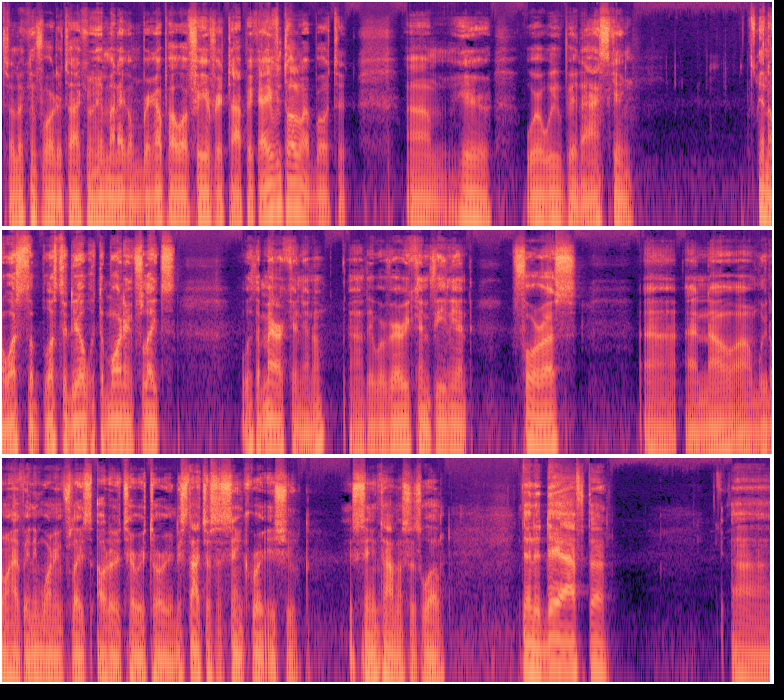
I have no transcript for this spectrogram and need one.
So looking forward to talking to him, and I'm gonna bring up our favorite topic. I even told him about it um, here, where we've been asking, you know, what's the what's the deal with the morning flights? With American. You know, uh, they were very convenient for us, uh, and now um, we don't have any morning flights out of the territory. And it's not just a St. Croix issue; it's St. Thomas as well. Then the day after, uh,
